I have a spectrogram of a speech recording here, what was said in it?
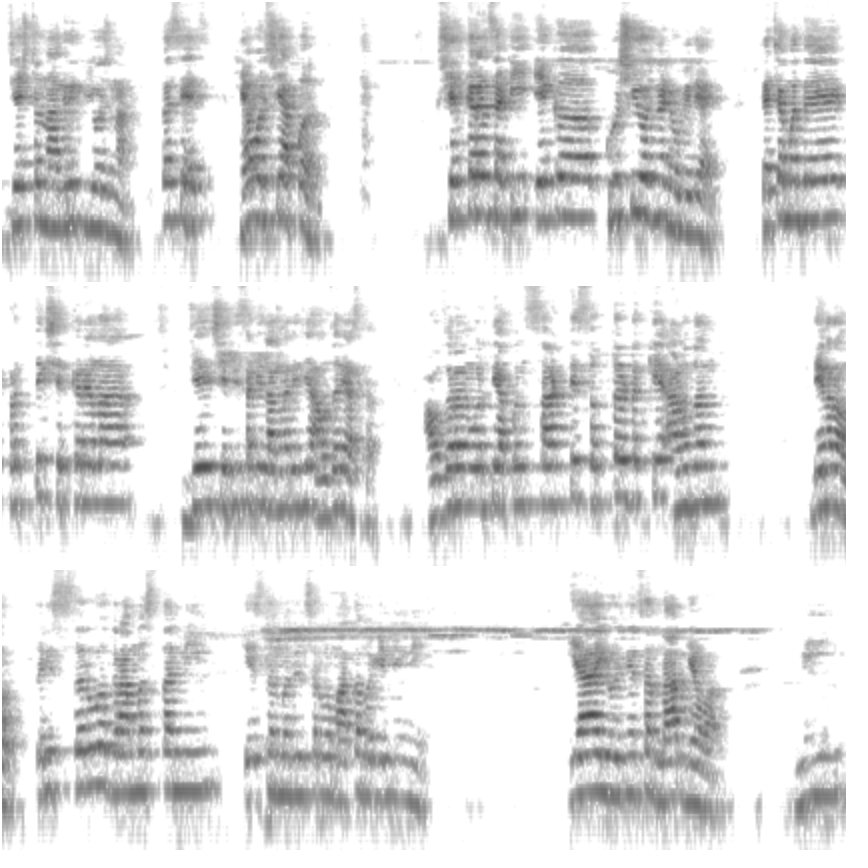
ज्येष्ठ नागरिक योजना तसेच ह्या वर्षी आपण शेतकऱ्यांसाठी एक कृषी योजना ठेवलेली आहे. त्याच्यामध्ये प्रत्येक शेतकऱ्याला जे शेतीसाठी लागणारे जे अवजारे असतात अवजारांवरती आपण साठ ते सत्तर टक्के अनुदान देणार आहोत. तरी सर्व ग्रामस्थांनी केसनमधील सर्व माता भगिनींनी या योजनेचा लाभ घ्यावा. मी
